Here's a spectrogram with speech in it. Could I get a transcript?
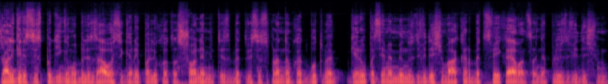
Žalgeris įspūdingai mobilizavosi, gerai paliko tas šonė mintis, bet visi suprantam, kad būtume geriau pasiemę minus 20 vakar, bet sveika Evanso, ne plus 20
